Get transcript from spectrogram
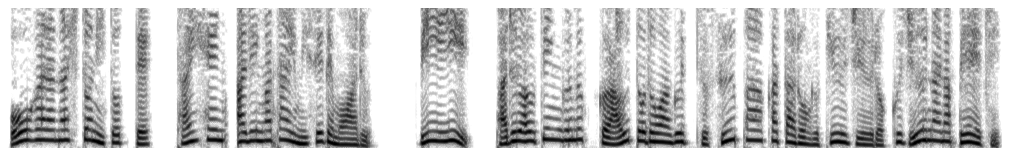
大柄な人にとって大変ありがたい店でもある。BE、パルアウティングムックアウトドアグッズスーパーカタログ9617ページ。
